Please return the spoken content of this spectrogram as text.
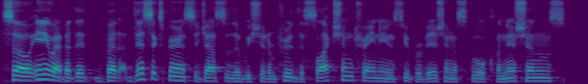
So anyway, but, the, but this experience suggested that we should improve the selection, training, and supervision of school clinicians.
